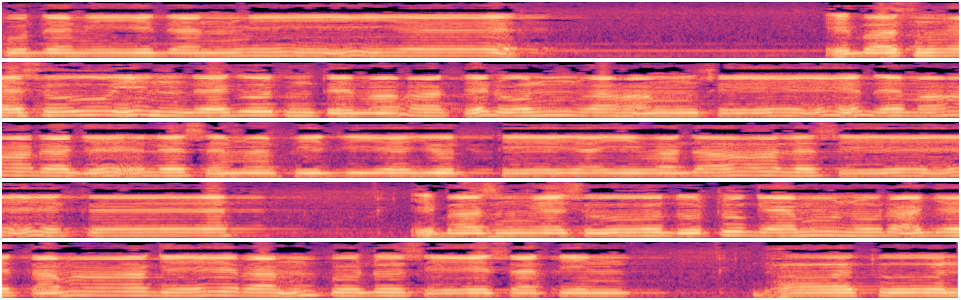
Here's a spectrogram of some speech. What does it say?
පුදමී දැන්වීය එබස්මසූ ඉන්දගුත්ත මහතෙරුන් වහන්සේද මහරජය ලෙසම පිදිය යුත්තේ යයි වදාලසේක එබස්මසූ දුටු ගැමුණු රජ තමාගේ රන් කුඩු සේසතින් ධාතුන්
